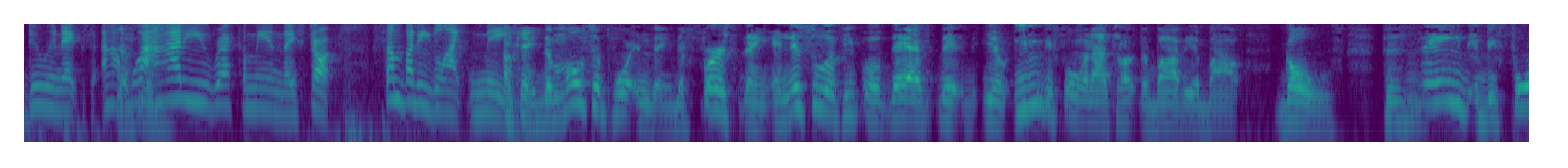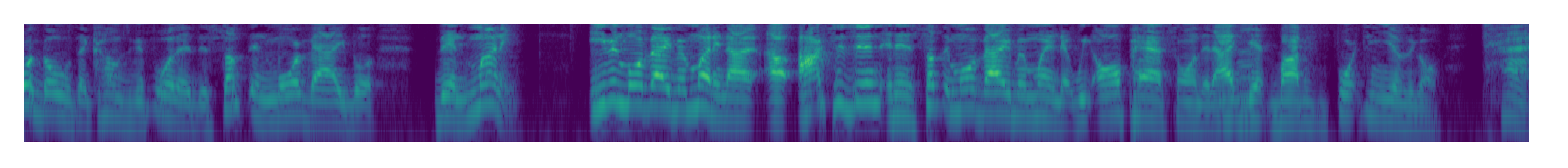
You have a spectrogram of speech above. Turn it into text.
doing ex. How, Yes, why- how do you recommend they start? Somebody like me. Okay, the most important thing, the first thing, and this is what people they have, they, you know, even before when I talked to Bobby about goals, the Mm-hmm. thing that before goals that comes before that, there's something more valuable than money. Even more valuable than money. Now, uh, oxygen, and then something more valuable than money that we all pass on that Mm-hmm. I get Bobby from 14 years ago time.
